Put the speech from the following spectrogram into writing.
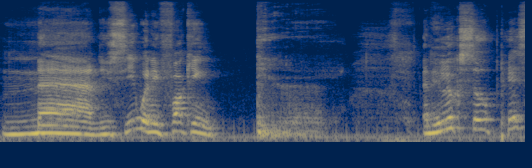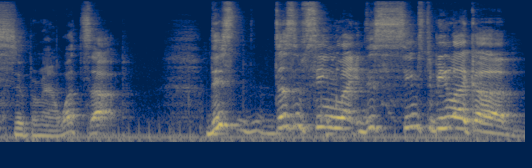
Man, you see when he fucking. And he looks so pissed, Superman. What's up? This doesn't seem like. This seems to be like a.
